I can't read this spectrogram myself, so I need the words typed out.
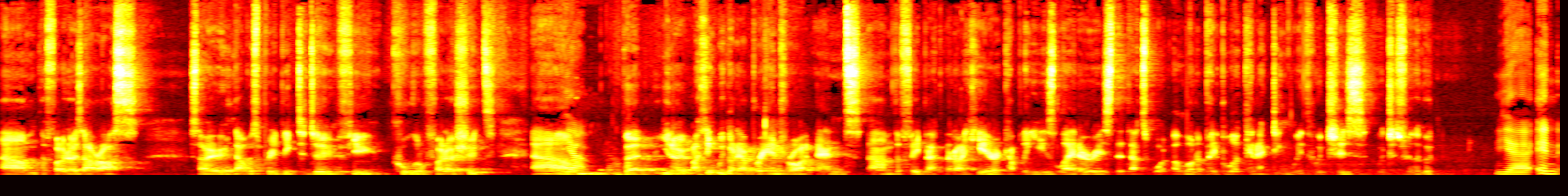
um, the photos are us. So that was pretty big to do. A few cool little photo shoots. Um, yeah. But you know, I think we got our brand right, and um, the feedback that I hear a couple of years later is that that's what a lot of people are connecting with, which is which is really good. Yeah, and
